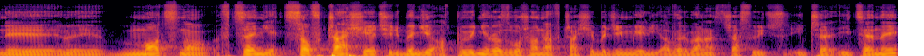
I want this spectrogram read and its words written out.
y, y, mocno w cenie, co w czasie, czyli będzie odpowiednio rozłożona w czasie, będziemy mieli overbalance czasu i, i, i ceny,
